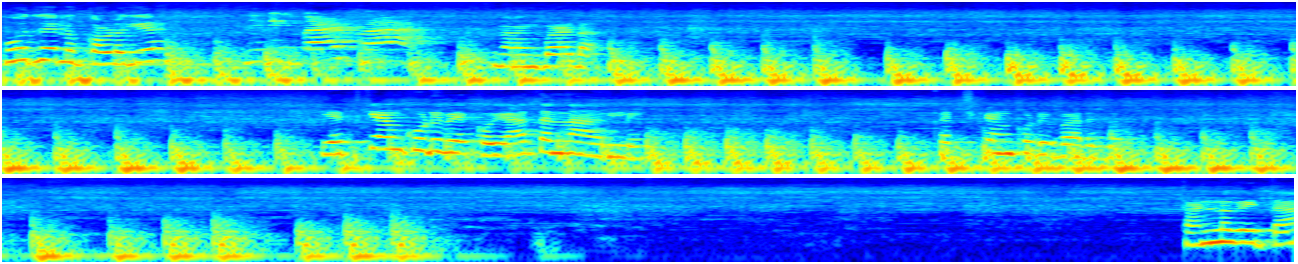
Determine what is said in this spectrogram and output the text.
ಕೂದಲೇನು ಕವಳಿಗೆ ನನಗೆ ಬೇಡ. ಎತ್ಕೊಂಡು ಕುಡಿಬೇಕು ಯಾತನ್ನ ಆಗಲಿ. ಕಚ್ಕೊಂಡು ಕುಡಿಬಾರ್ದು. ತಣ್ಣಗೈತಾ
